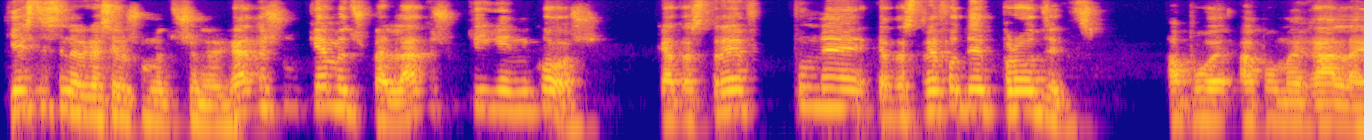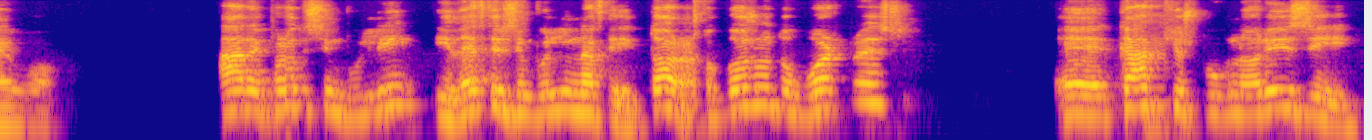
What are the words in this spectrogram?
Και στη συνεργασία σου με τους συνεργάτες σου και με τους πελάτες σου και γενικώ. Καταστρέφονται projects από, από μεγάλα εγώ. Άρα η πρώτη συμβουλή, η δεύτερη συμβουλή είναι αυτή. Τώρα, στον κόσμο του WordPress, ε, κάποιος που γνωρίζει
